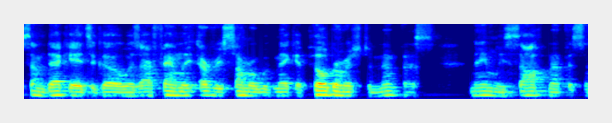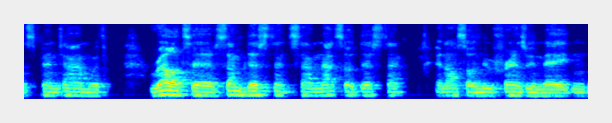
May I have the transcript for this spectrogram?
some decades ago was our family every summer would make a pilgrimage to Memphis, namely South Memphis, and spend time with relatives, some distant, some not so distant, and also new friends we made. And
